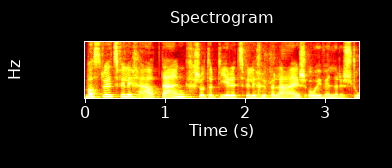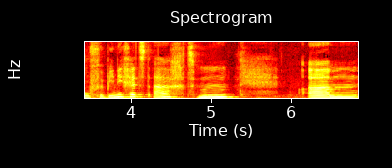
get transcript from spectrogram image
Was du jetzt vielleicht auch denkst oder dir jetzt vielleicht überlegst, oh, in welcher Stufe bin ich jetzt echt? Hm. Ähm,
